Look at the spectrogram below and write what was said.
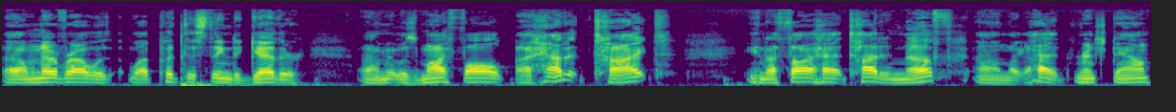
uh, whenever I was when I put this thing together. Um, it was my fault. I had it tight, and I thought I had it tight enough. Um, like I had it wrenched down.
